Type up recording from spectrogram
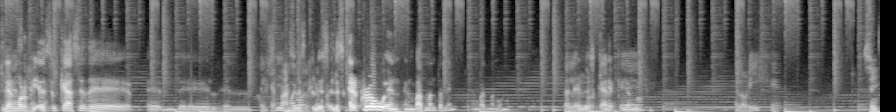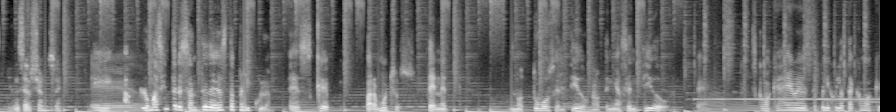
Cillian Murphy es el que hace de. eh, de el, el- ¿Cómo se llama? El, el el- el Scarecrow en, en Batman también. En Batman 1. Sale Él en es Cillian Burquerque, Murphy. El Origen. Sí, Inception, sí. Y eh, ah, lo más interesante de esta película es que para muchos Tenet no tuvo sentido, no tenía sentido. Es como que, ay, güey, esta película está como que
